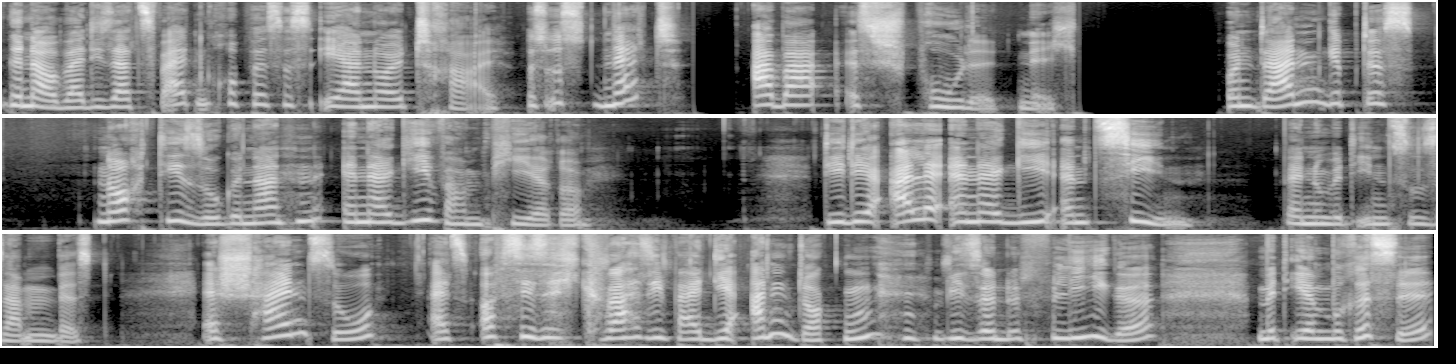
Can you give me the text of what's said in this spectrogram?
Genau, bei dieser zweiten Gruppe ist es eher neutral. Es ist nett, aber es sprudelt nicht. Und dann gibt es noch die sogenannten Energievampire, die dir alle Energie entziehen, wenn du mit ihnen zusammen bist. Es scheint so, als ob sie sich quasi bei dir andocken, wie so eine Fliege mit ihrem Rüssel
